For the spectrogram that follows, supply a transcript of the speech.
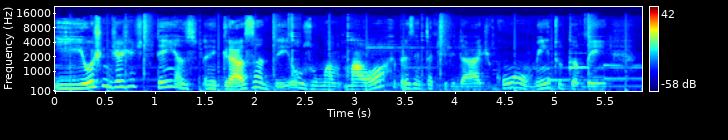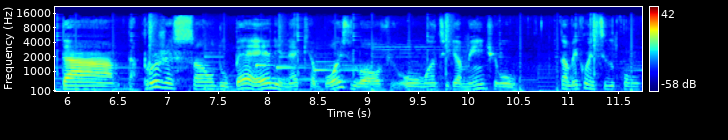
E hoje em dia a gente tem, é, graças a Deus, uma maior representatividade com o aumento também da, da projeção do BL, né? Que é Boys Love, ou antigamente, ou também conhecido como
